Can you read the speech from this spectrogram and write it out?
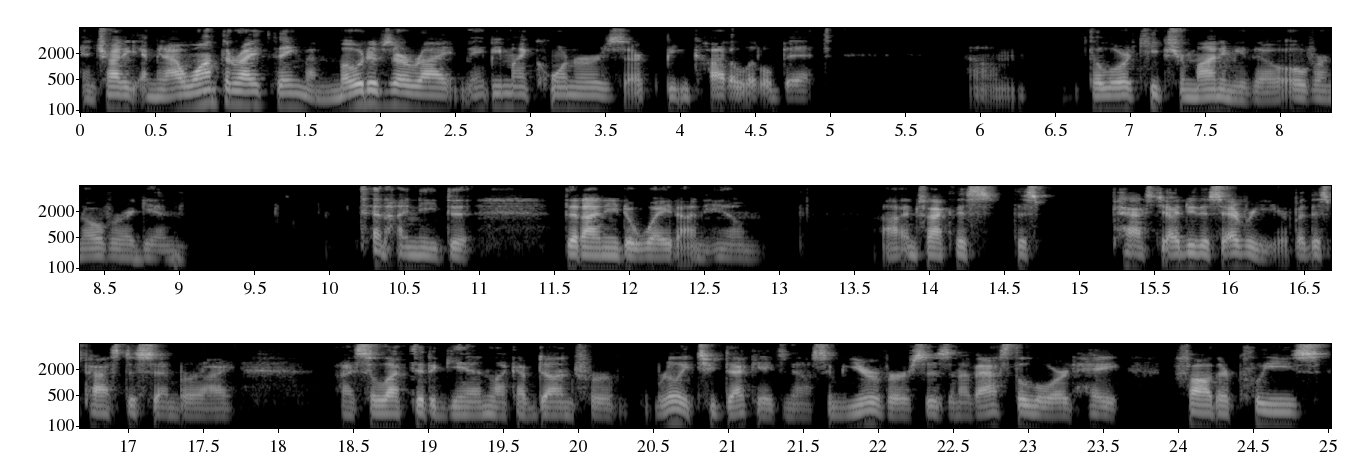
and try to. I mean, I want the right thing. My motives are right. Maybe my corners are being cut a little bit. Um, the Lord keeps reminding me though over and over again that I need to that I need to wait on Him. Uh, in fact, this this past I do this every year, but this past December, I I selected again, like I've done for really two decades now, some year verses, and I've asked the Lord, "Hey, Father, please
